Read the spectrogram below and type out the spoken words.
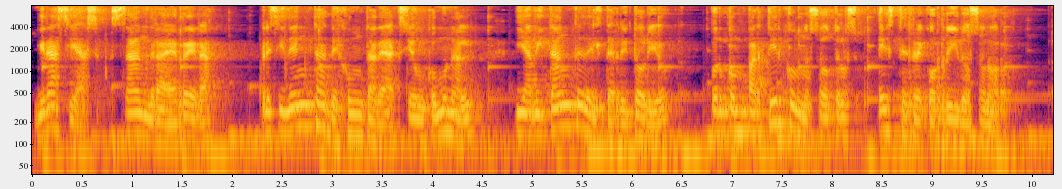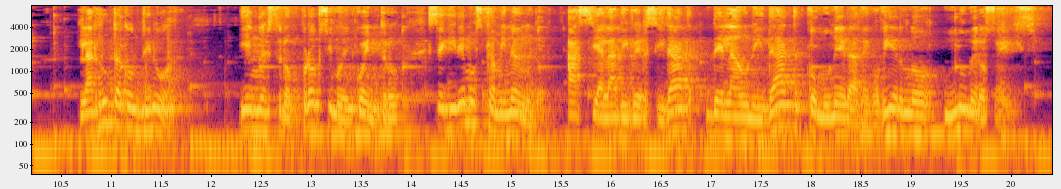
Gracias, Sandra Herrera, presidenta de Junta de Acción Comunal y habitante del territorio, por compartir con nosotros este recorrido sonoro. La ruta continúa y en nuestro próximo encuentro seguiremos caminando hacia la diversidad de la unidad comunera de gobierno número 6.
